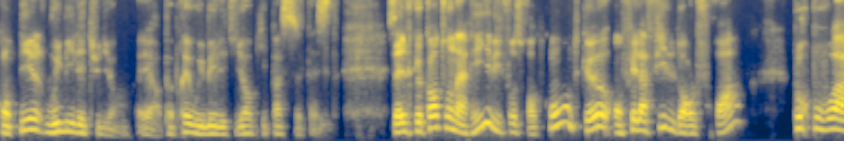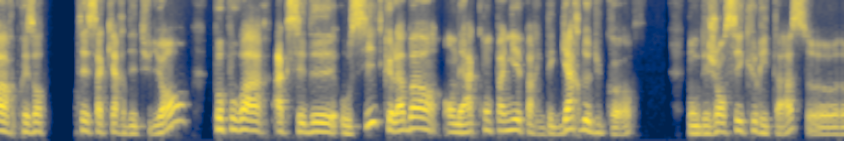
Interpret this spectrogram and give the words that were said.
contenir 8000 étudiants, et à peu près 8000 étudiants qui passent ce test. C'est-à-dire que quand on arrive, il faut se rendre compte qu'on fait la file dans le froid pour pouvoir présenter sa carte d'étudiant, pour pouvoir accéder au site, que là-bas, on est accompagné par des gardes du corps, donc des gens sécuritas, euh,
